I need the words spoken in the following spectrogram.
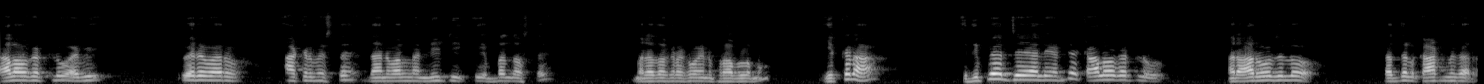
కాలువ గట్లు అవి వేరే వారు ఆక్రమిస్తే దానివలన నీటికి ఇబ్బంది వస్తే మరి అదొక రకమైన ప్రాబ్లము. ఇక్కడ రిపేర్ చేయాలి అంటే కాలువ గట్లు మరి ఆ రోజుల్లో పెద్దలు కాటన్ గారు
